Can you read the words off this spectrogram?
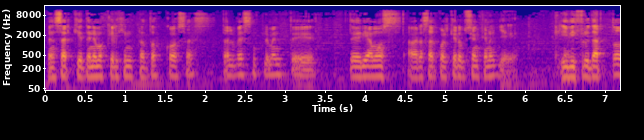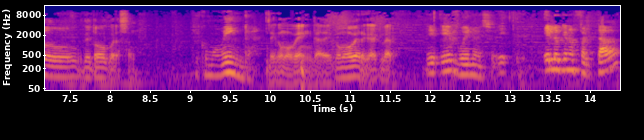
pensar que tenemos que elegir entre dos cosas, tal vez simplemente deberíamos abrazar cualquier opción que nos llegue y disfrutar todo de todo corazón, Y como venga. de cómo venga, de cómo verga, claro. Es, es bueno eso. Es, es lo que nos faltaba.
